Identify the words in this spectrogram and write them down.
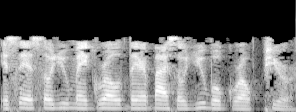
it says, so you may grow thereby, so you will grow pure.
